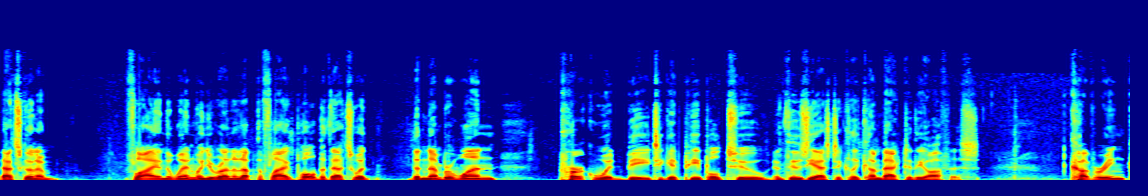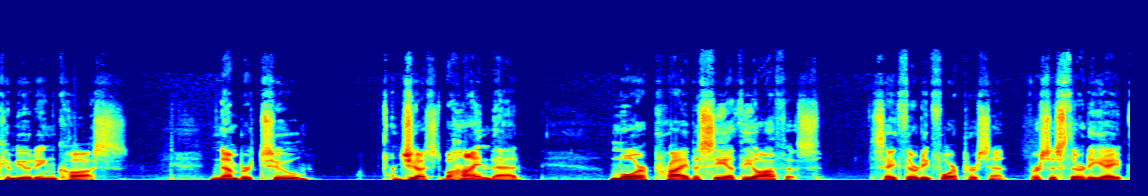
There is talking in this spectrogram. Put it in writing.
that's going to fly in the wind when you're running up the flagpole, but that's what the number one perk would be to get people to enthusiastically come back to the office, covering commuting costs. Number two, just behind that, more privacy at the office, say 34% versus 38.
